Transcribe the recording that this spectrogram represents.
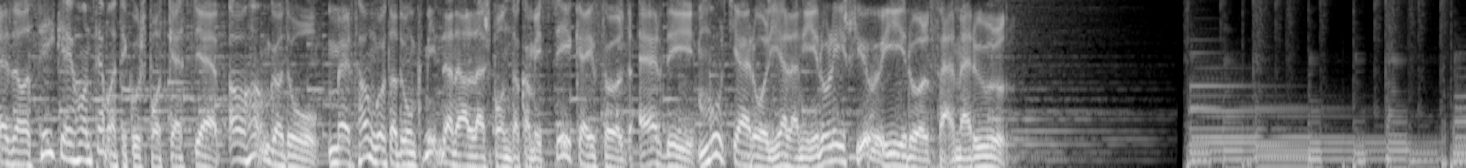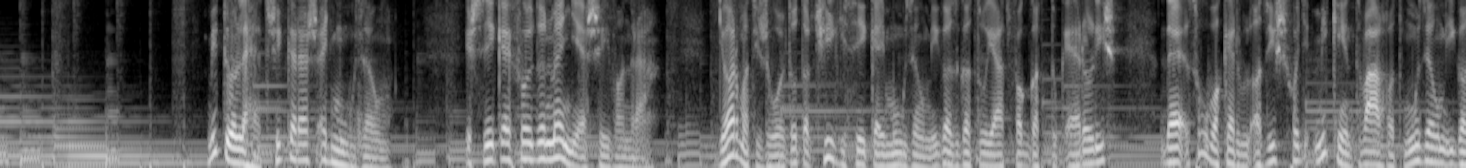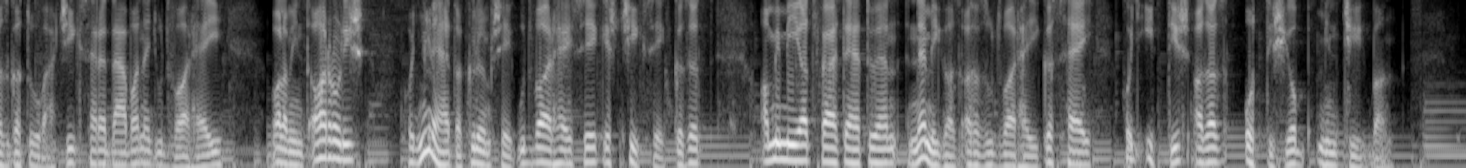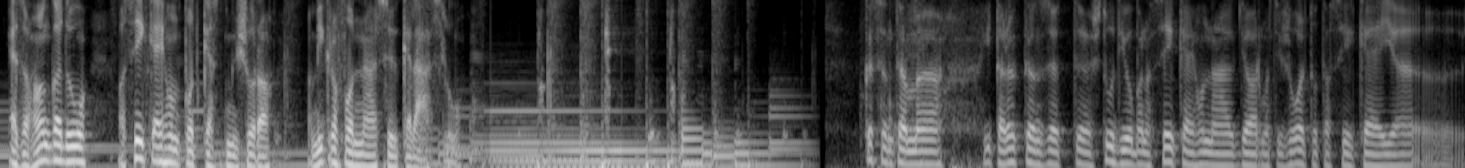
Ez a Székelyhon tematikus podcastje, a Hangadó, mert hangot adunk minden álláspontnak, ami Székelyföld, Erdély, múltjáról, jelenéről és jövőjéről felmerül. Mitől lehet sikeres egy múzeum? És Székelyföldön mennyi esély van rá? Gyarmati Zsoltot, a Csíki Székely Múzeum igazgatóját faggattuk erről is, de szóba kerül az is, hogy miként válhat múzeum igazgatóvá Csíkszeredában egy udvarhelyi, valamint arról is, hogy mi lehet a különbség udvarhelyszék és csíkszék között, ami miatt feltehetően nem igaz az az udvarhelyi közhely, hogy itt is, azaz ott is jobb, mint Csíkban. Ez a Hangadó, a Székelyhon podcast műsora, a mikrofonnál Szőke László. Köszöntöm itt a rögtönzött stúdióban a Székelyhonnál Gyarmati Zsoltot, a Székely,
